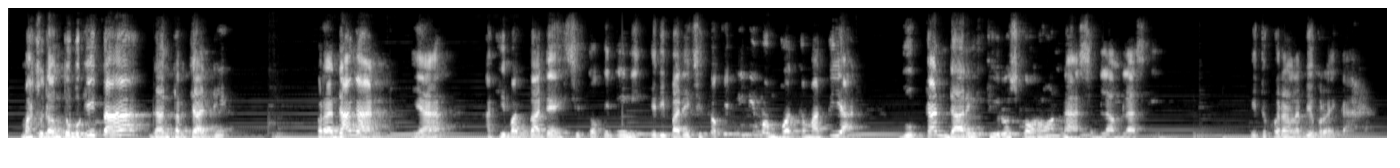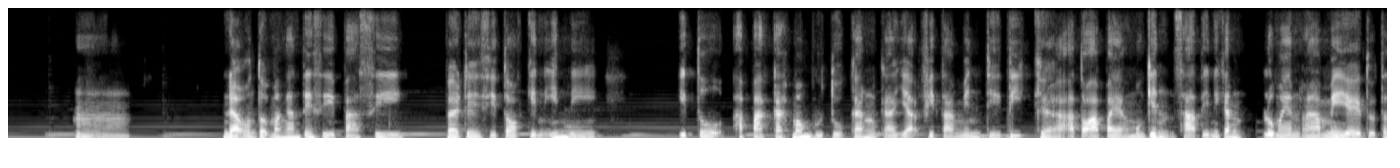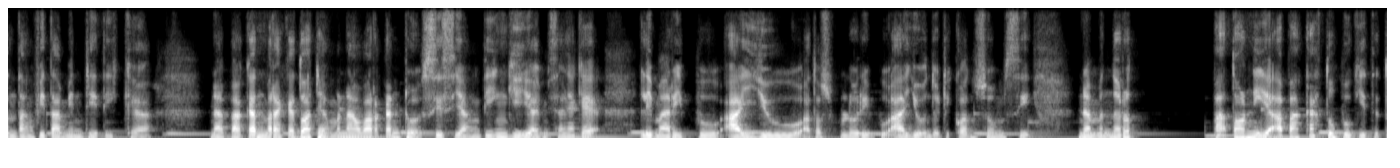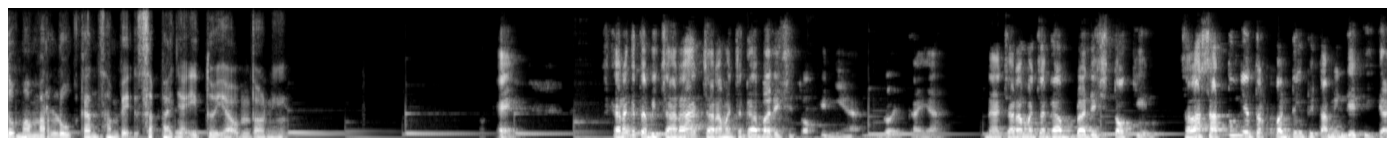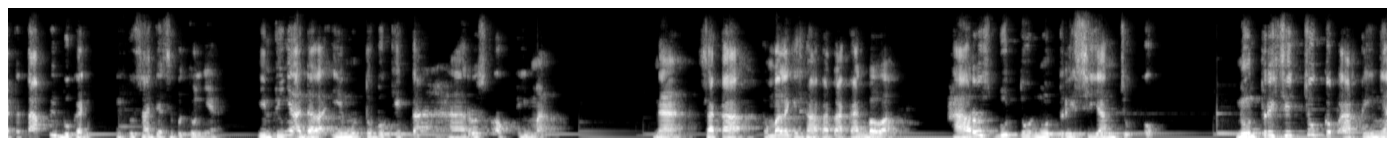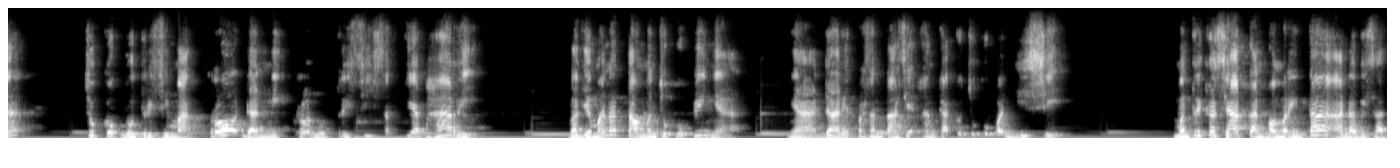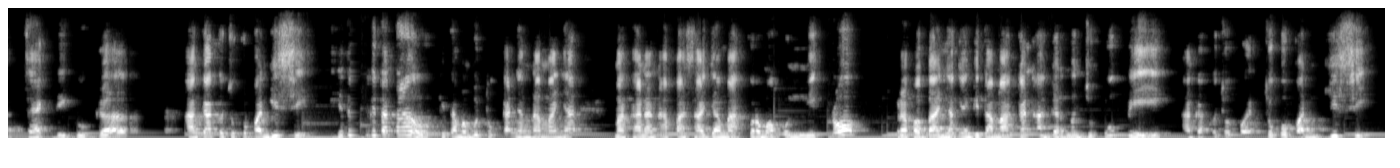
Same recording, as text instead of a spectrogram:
masuk dalam tubuh kita dan terjadi peradangan ya akibat badai sitokin ini. Jadi badai sitokin ini membuat kematian bukan dari virus corona 19 ini. Itu kurang lebih Bro Eka. Hmm. Nah, untuk mengantisipasi badai sitokin ini, itu apakah membutuhkan kayak vitamin D3 atau apa yang mungkin saat ini kan lumayan rame ya itu tentang vitamin D3. Nah, bahkan mereka itu ada yang menawarkan dosis yang tinggi ya, misalnya kayak 5000 IU atau 10.000 IU untuk dikonsumsi. Nah, menurut Pak Tony ya, apakah tubuh kita tuh memerlukan sampai sebanyak itu ya Om Tony? Oke, sekarang kita bicara cara mencegah badai sitokin ya, Bro Eka ya. Nah, cara mencegah badai sitokin, salah satu yang terpenting vitamin D3, tetapi bukan itu saja sebetulnya. Intinya adalah imun tubuh kita harus optimal. Nah, saya kembali lagi saya katakan bahwa harus butuh nutrisi yang cukup. Nutrisi cukup artinya cukup nutrisi makro dan mikronutrisi setiap hari. Bagaimana tahu mencukupinya? Ya, dari presentasi angka kecukupan gizi. Menteri Kesehatan pemerintah Anda bisa cek di Google angka kecukupan gizi. Itu kita tahu, kita membutuhkan yang namanya makanan apa saja makro maupun mikro, berapa banyak yang kita makan agar mencukupi angka kecukupan gizi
